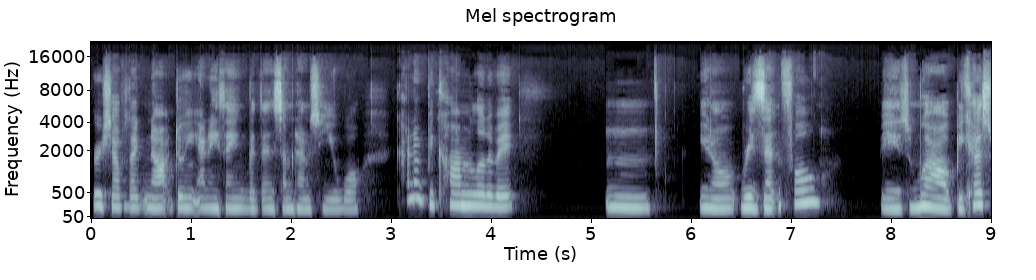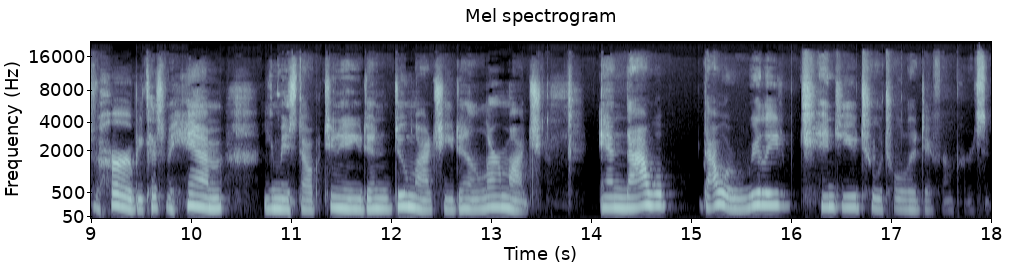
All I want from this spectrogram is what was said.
for yourself, like not doing anything, but then sometimes you will kind of become a little bit, um, you know, resentful because, wow, because of her, because of him, you missed the opportunity, you didn't do much, you didn't learn much. And that will that will really change you to a totally different person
